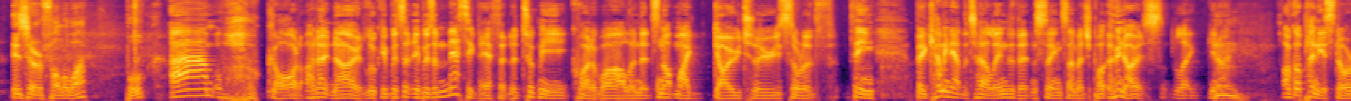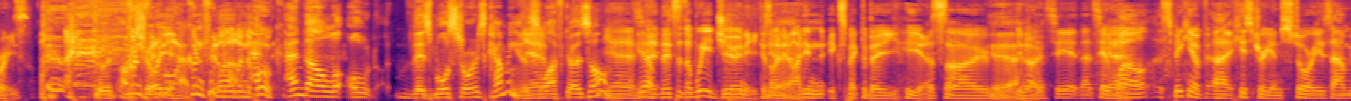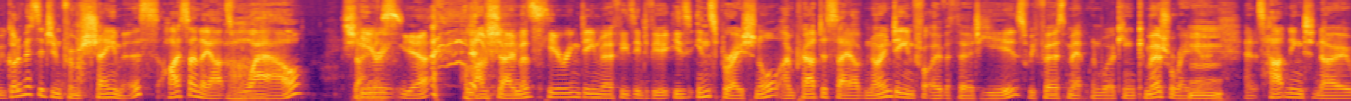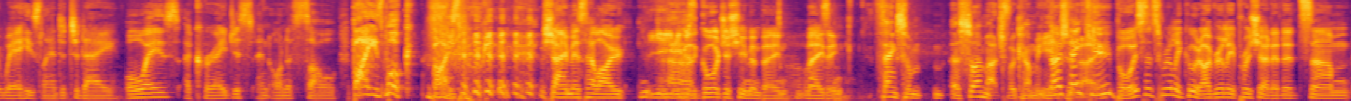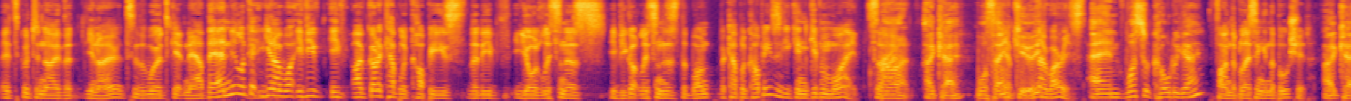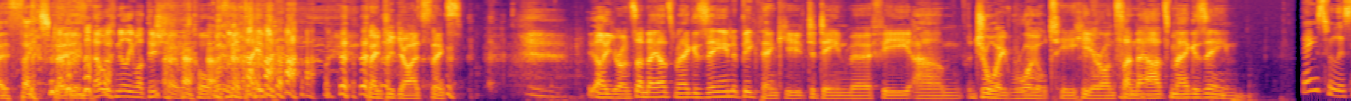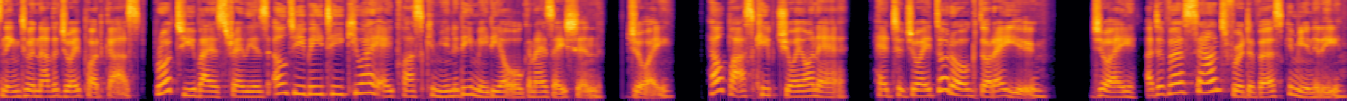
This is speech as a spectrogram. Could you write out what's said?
Is there a follow up book? Um, oh God, I don't know. Look, it was it was a massive effort. It took me quite a while, and it's not my go-to sort of thing. But coming out the tail end of it and seeing so much, po- who knows? Like you know, I've got plenty of stories. Good. I'm couldn't sure fit you them all, have. couldn't fit them all in the and, book. And they'll, all, there's more stories coming as Yeah. life goes on. Yeah, Yeah. this is a weird journey because Yeah. I, I didn't expect to be here. So Yeah. you know, That's it. That's it. Yeah. Well, speaking of uh, history and stories, um, we've got a message in from Seamus. Hi, Sunday Arts. wow. Seamus. Hearing, yeah. I love Seamus. Hearing Dean Murphy's interview is inspirational. I'm proud to say I've known Dean for over 30 years. We first met when working in commercial radio, Mm. and it's heartening to know where he's landed today. Always a courageous and honest soul. Buy his book! Buy his book. Seamus, hello. He, he was a gorgeous human being. Amazing. Thanks so, uh, so much for coming in No, today. thank you, boys. That's really good. I really appreciate it. It's um, it's good to know that you know it's the words getting out there. And you look at, you know what? If you, if I've got a couple of copies that if your listeners, if you've got listeners that want a couple of copies, you can give them away. So All right. Okay. Well, thank Yep, you. no worries. And what's it called again? find the blessing in the bullshit. Okay. Thanks, Dean. That was nearly what this show was called, wasn't it, David? Thank you, guys. Thanks. Uh, you're on Sunday Arts Magazine. Big thank you to Dean Murphy, um, Joy Royalty here on Sunday Arts Magazine. Thanks for listening to another Joy podcast brought to you by Australia's LGBTQIA community media organisation, Joy. Help us keep Joy on air. Head to joy.org.au. Joy, a diverse sound for a diverse community.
